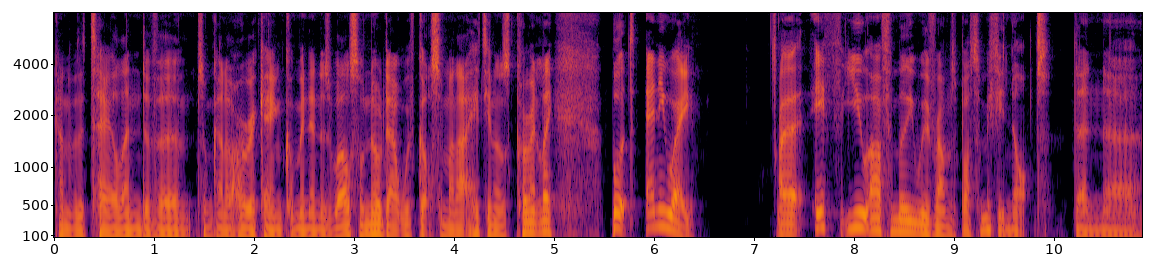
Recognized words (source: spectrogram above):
kind of the tail end of um, some kind of hurricane coming in as well. So no doubt we've got some of that hitting us currently. But anyway, uh, if you are familiar with Ramsbottom, if you're not, then uh,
